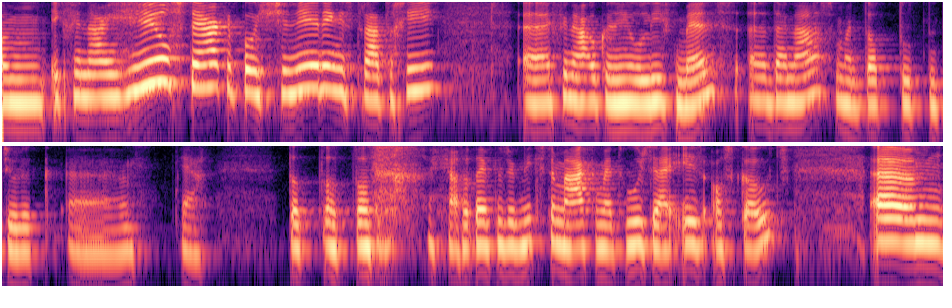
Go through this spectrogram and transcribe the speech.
Um, ik vind haar heel sterk in positionering en strategie. Uh, ik vind haar ook een heel lief mens uh, daarnaast. Maar dat doet natuurlijk, ja, dat, dat, dat, ja, dat heeft natuurlijk niks te maken met hoe zij is als coach. Um,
